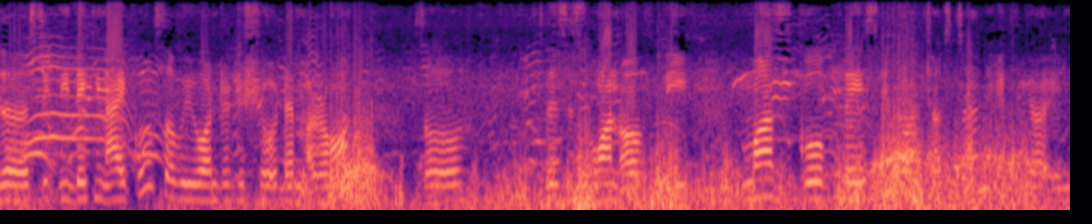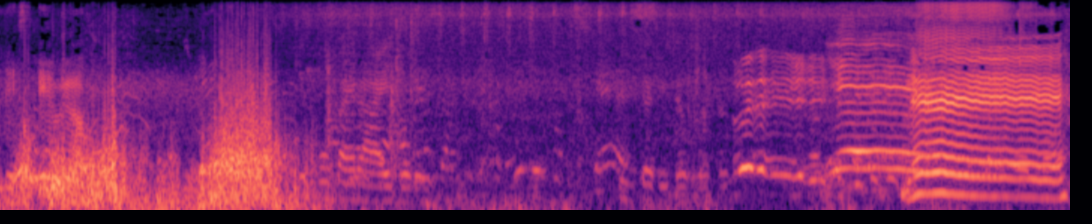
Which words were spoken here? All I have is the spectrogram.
uh, Sydney Dekin Aiko, so we wanted to show them around. So this is one of the must go place in Launceston if you are in this area. Yay! Yay.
